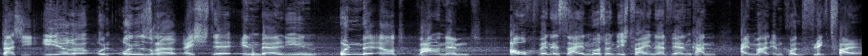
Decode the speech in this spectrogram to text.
dass sie ihre und unsere Rechte in Berlin unbeirrt wahrnimmt, auch wenn es sein muss und nicht verhindert werden kann, einmal im Konfliktfall,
